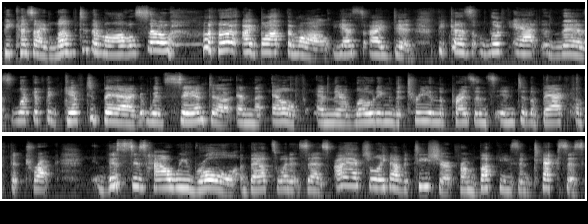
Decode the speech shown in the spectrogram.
because I loved them all so I bought them all. Yes, I did. Because look at this. Look at the gift bag with Santa and the elf and they're loading the tree and the presents into the back of the truck this is how we roll. That's what it says. I actually have a t-shirt from Buc-ee's in Texas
